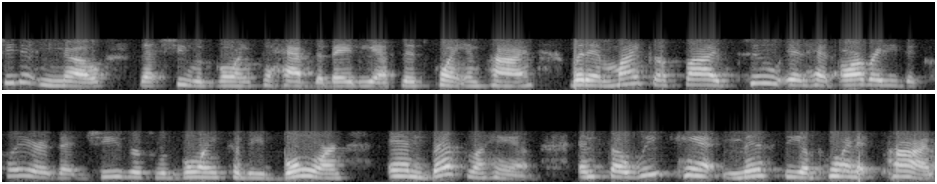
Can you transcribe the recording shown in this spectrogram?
she didn't know that she was going to have the baby at this point in time. But in micah 5 2 it had already declared that jesus was going to be born in bethlehem. And so we can't miss the appointed time.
